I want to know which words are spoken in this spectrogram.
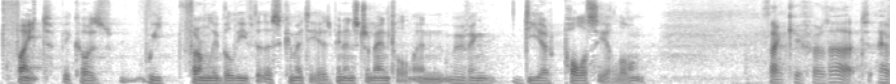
fight because we firmly believe that this committee has been instrumental in moving dear policy along. Thank you for that. Um,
